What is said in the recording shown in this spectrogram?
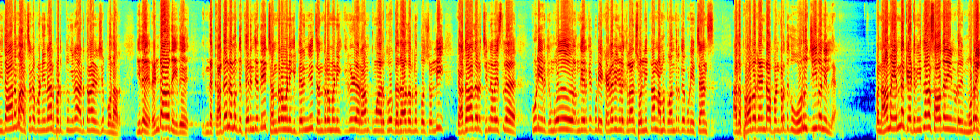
நிதானமாக அர்ச்சனை பண்ணினார் படுத்து தூங்கினார் அடுத்த நாள் நினச்சி போனார். இது ரெண்டாவது இது. இந்த கதை நமக்கு தெரிஞ்சதே சந்திரமணிக்கு தெரிஞ்சு சந்திரமணிக்கு கீழே ராம்குமாருக்கோ கதாதரனுக்கோ சொல்லி கதாதர் சின்ன வயசில் கூடி இருக்கும்போது அங்கே இருக்கக்கூடிய கிழவிகளுக்கெல்லாம் சொல்லித்தான் நமக்கு வந்திருக்கக்கூடிய சான்ஸ் அதை ப்ரோபகேண்டா பண்ணுறதுக்கு ஒரு ஜீவன் இல்லை. இப்போ நாம் என்ன கேட்டுக்கணும்? இதுதான் சாதனையினுடைய முறை.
